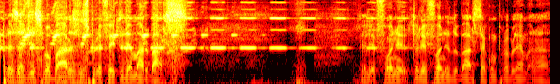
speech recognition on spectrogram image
prezadíssimo Barros, vice-prefeito Demar Bars. O telefone, o telefone do Barros está com problema, né?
